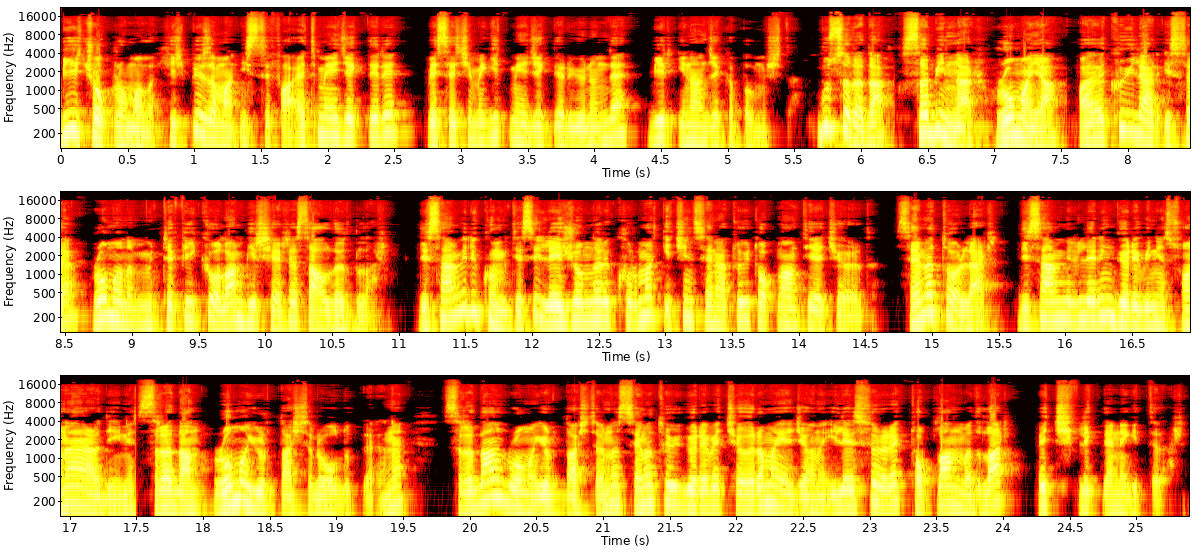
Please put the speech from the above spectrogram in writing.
Birçok Romalı hiçbir zaman istifa etmeyecekleri ve seçime gitmeyecekleri yönünde bir inanca kapılmıştı. Bu sırada Sabinler Roma'ya, Ayakuiler ise Roma'nın müttefiki olan bir şehre saldırdılar. Disenviri komitesi lejyonları kurmak için senatoyu toplantıya çağırdı. Senatörler Disenvirilerin görevinin sona erdiğini, sıradan Roma yurttaşları olduklarını, sıradan Roma yurttaşlarının senatoyu göreve çağıramayacağını ileri sürerek toplanmadılar ve çiftliklerine gittiler.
